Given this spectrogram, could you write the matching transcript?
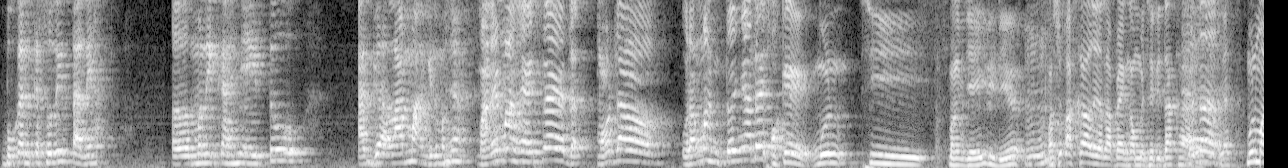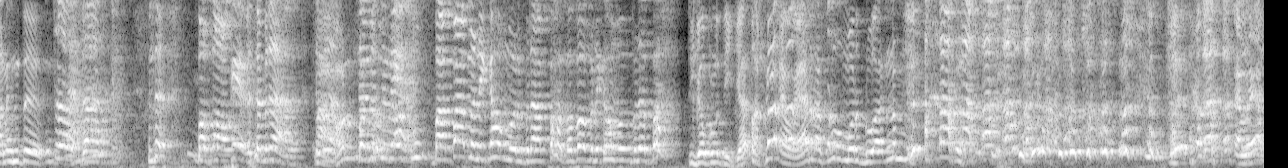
bukan kesulitan ya Eh, menikahnya itu agak lama gitu maksudnya Mana mah hese da- modal. Urang mah henteu nya des. Oke, mun si Mang Jai di dia masuk akal ya apa yang kamu ceritakan. Benar. Ya. Mun mana henteu? Henteu dan Bentar, Bapak oke. Sebentar. Naon, Saya bapak juga, Bapak menikah umur berapa? Bapak menikah umur berapa? 33 tapi ewean aku umur 26. ewean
